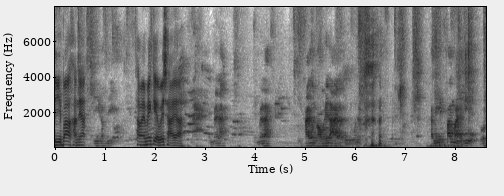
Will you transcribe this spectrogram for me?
ดีป่ะคันเนี้ยดีครับดีทำไมไม่เก็บไว้ใช้อะ เห็นไหมล่ะเห็นไหมล่ะสุด ท้ายต้องเอาให้ได้ล่ะจะดูเนี่ยคันนี้ปั้นใหม่พี่รถ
